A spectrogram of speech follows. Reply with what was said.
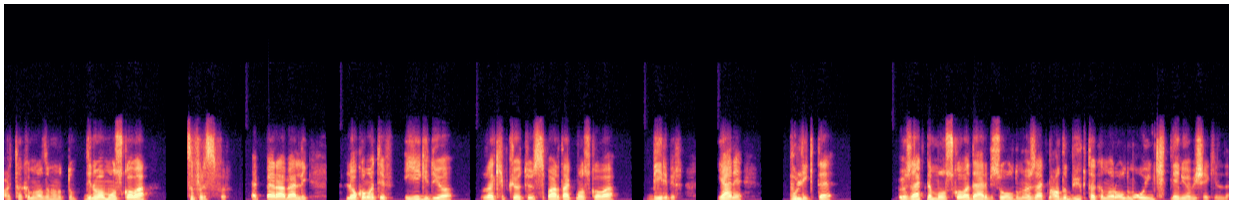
Ay takımın adını unuttum. Dinamo Moskova 0-0. Hep beraberlik. Lokomotiv iyi gidiyor. Rakip kötü. Spartak Moskova 1-1. Yani bu ligde özellikle Moskova derbisi oldu mu, özellikle adı büyük takımlar oldu mu oyun kitleniyor bir şekilde.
